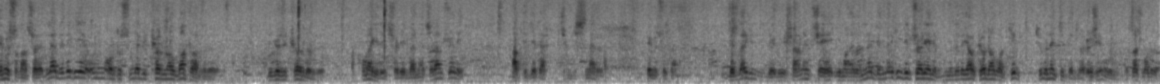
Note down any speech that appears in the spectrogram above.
Emir Sultan söylediler. Dedi ki onun ordusunda bir kör nalbant vardı dedi. Bir gözü kördür dedi. Ona gidin söyleyeyim benden selam söyleyin. Artık yeter. Şimdi gitsinler dedi. Emir Sultan. Dediler ki dedi şahane şeye ima edenler dediler ki gidip söyleyelim. Dedi ya kör nalbant kim? Tümünden kim dediler. Öyle şey mi olur? Saçmalıyor.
